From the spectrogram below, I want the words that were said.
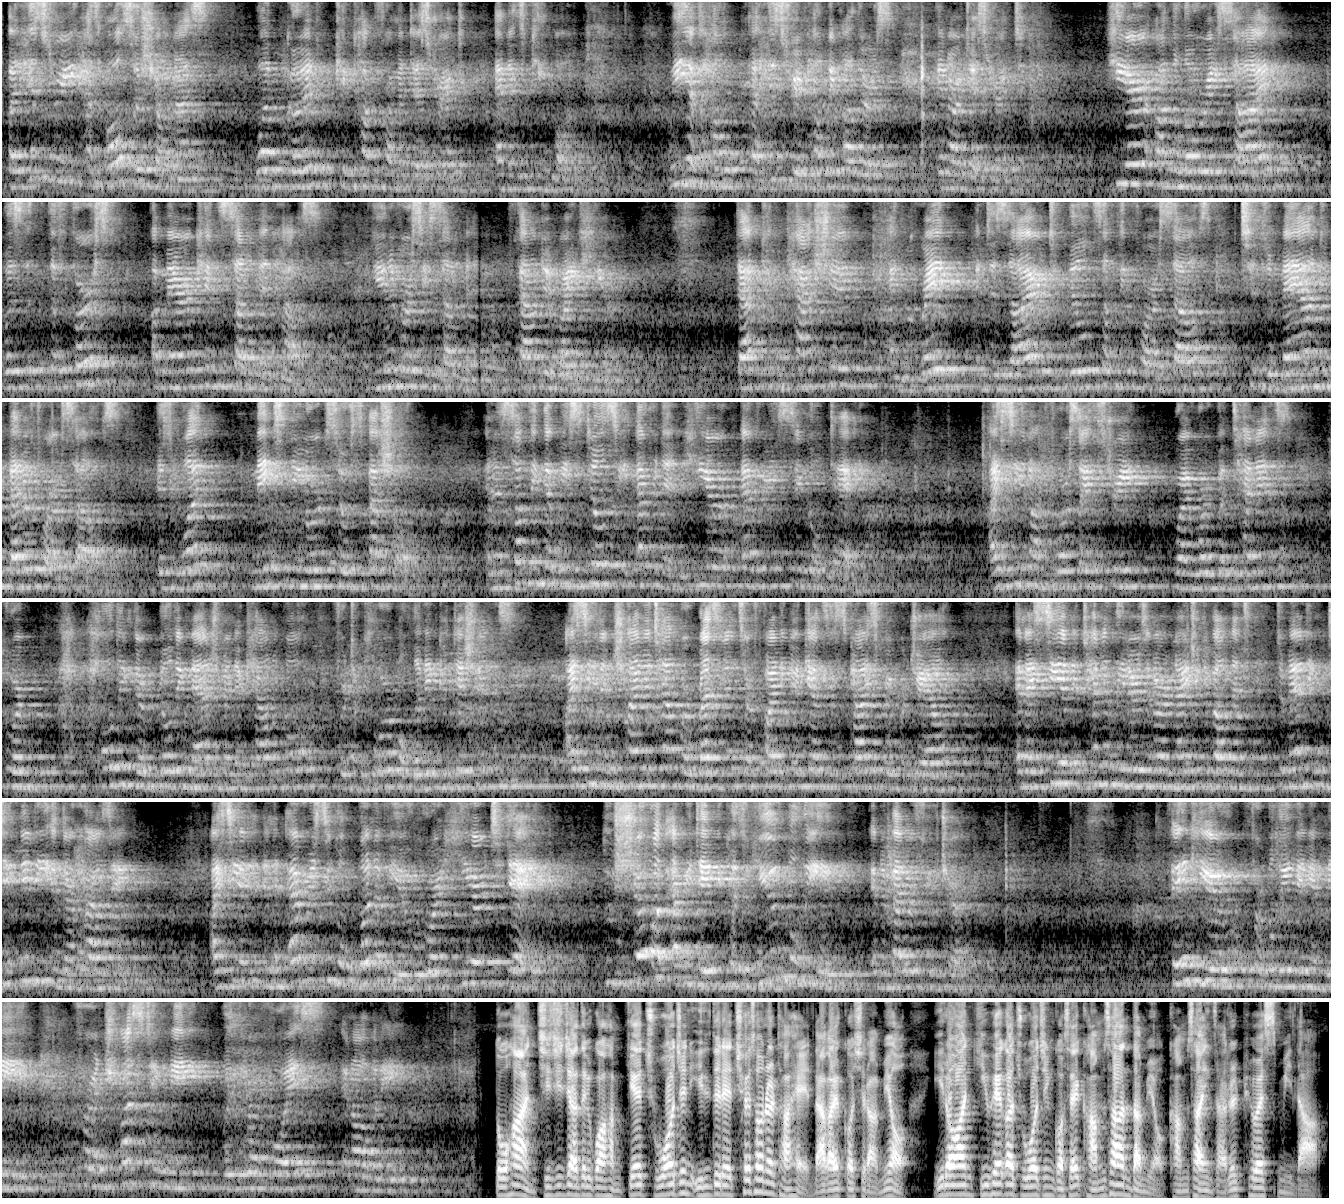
Was the first American settlement house, University Settlement, founded right here. That compassion and grit and desire to build something for ourselves, to demand better for ourselves, is what makes New York so special. And it's something that we still see evident here every single day. I see it on Forsyth Street, where I work with tenants who are holding their building management accountable for deplorable living conditions. I see it in Chinatown, where residents are fighting against a skyscraper jail. And I see it in tenant leaders in our NYCHA developments demanding dignity in their housing. I see it in every single one of you who are here today, who show up every day because you believe in a better future. Thank you for believing in me, for entrusting me with your voice in Albany. 또한 지지자들과 함께 주어진 일들에 최선을 다해 나갈 것이라며 이러한 기회가 주어진 것에 감사한다며 감사 인사를 표했습니다.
